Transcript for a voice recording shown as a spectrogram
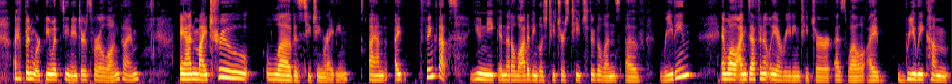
I've been working with teenagers for a long time. And my true love is teaching writing. And I think that's unique in that a lot of English teachers teach through the lens of reading. And while I'm definitely a reading teacher as well, I really come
